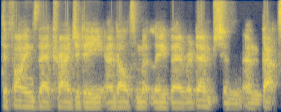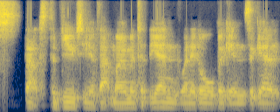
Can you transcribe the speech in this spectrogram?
defines their tragedy, and ultimately their redemption. And that's that's the beauty of that moment at the end when it all begins again.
